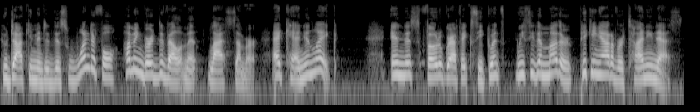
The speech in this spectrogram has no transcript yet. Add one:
who documented this wonderful hummingbird development last summer at Canyon Lake. In this photographic sequence, we see the mother picking out of her tiny nest.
